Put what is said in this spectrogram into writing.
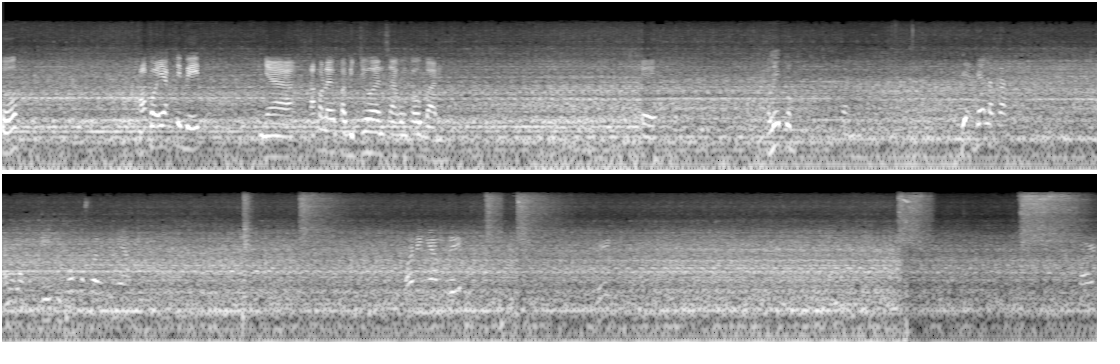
Ah, mo na to. Ako i-activate nya ako lang pabidyohan sa akong kauban. Okay. Kalikom. Dia dia lang ka. Ano lang, i-focus lang niya. Morning yang break. Break. Start.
